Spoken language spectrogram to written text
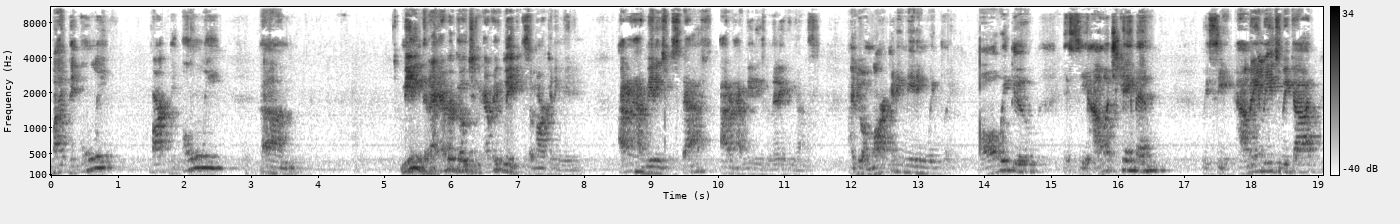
my the only mark the only um, meeting that I ever go to every week is a marketing meeting. I don't have meetings with staff. I don't have meetings with anything else. I do a marketing meeting weekly. All we do is see how much came in. We see how many leads we got.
